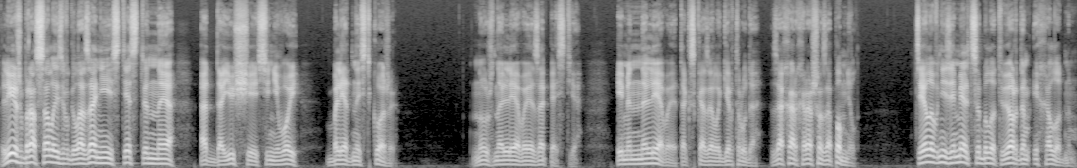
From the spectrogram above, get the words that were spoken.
Лишь бросалась в глаза неестественная, отдающая синевой бледность кожи. Нужно левое запястье. «Именно левое», — так сказала Гертруда. Захар хорошо запомнил. Тело внеземельца было твердым и холодным.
